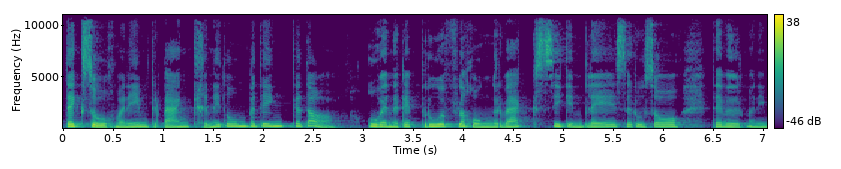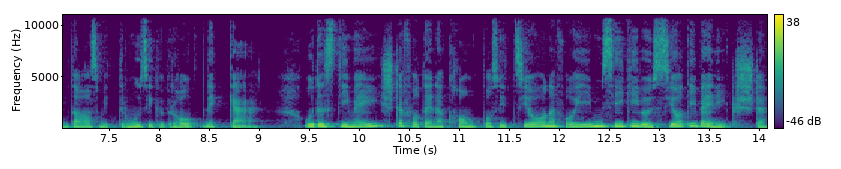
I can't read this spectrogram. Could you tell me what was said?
dann sucht man ihm der Banker nicht unbedingt an. Und wenn er dort beruflich unterwegs ist, im Bläser und so, dann würde man ihm das mit der Musik überhaupt nicht geben. Und dass die meisten von diesen Kompositionen von ihm sind, wissen ja die wenigsten.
